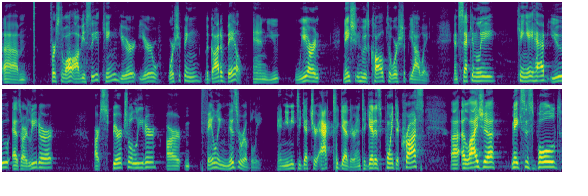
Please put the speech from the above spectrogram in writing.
Um, First of all, obviously, king, you're, you're worshiping the God of Baal, and you, we are a nation who is called to worship Yahweh. And secondly, King Ahab, you, as our leader, our spiritual leader, are failing miserably, and you need to get your act together. And to get his point across, uh, Elijah makes this bold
